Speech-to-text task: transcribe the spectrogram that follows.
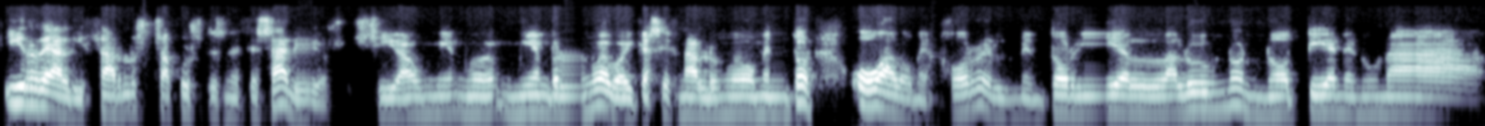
y realizar los ajustes necesarios. Si a un miembro nuevo hay que asignarle un nuevo mentor o a lo mejor el mentor y el alumno no tienen una,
